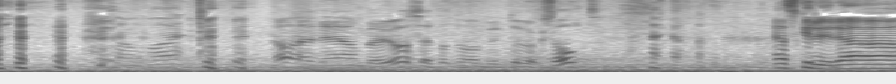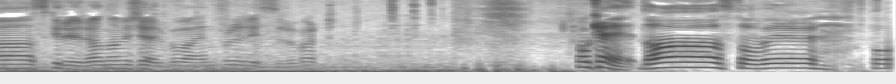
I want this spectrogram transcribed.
det. Ja, det, Han bør jo ha sett at det har begynt å vokse alt. Jeg skrur av, skrur av når vi kjører på veien, for det rister så fælt. OK, da står vi på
